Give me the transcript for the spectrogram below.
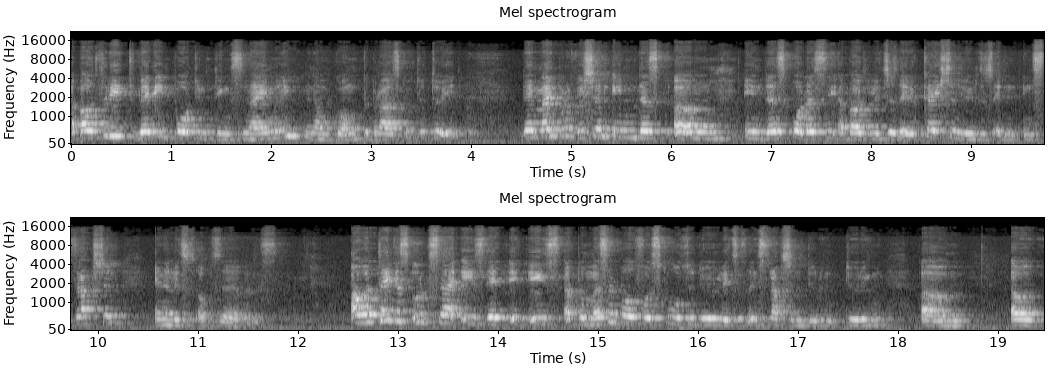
about three very important things, namely, and I'm going to browse quickly to it, they make provision in this, um, in this policy about religious education, religious instruction, and religious observance. Our take as URCSA is that it is uh, permissible for schools to do religious instruction during, during um, uh,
